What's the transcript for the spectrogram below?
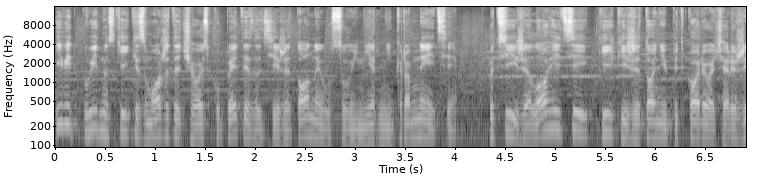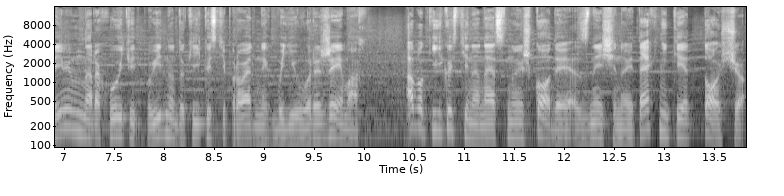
і відповідно скільки зможете чогось купити за ці жетони у сувенірній крамниці. По цій же логіці, кількість жетонів підкорювача режимів нарахують відповідно до кількості проведених боїв у режимах, або кількості нанесеної шкоди, знищеної техніки тощо.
